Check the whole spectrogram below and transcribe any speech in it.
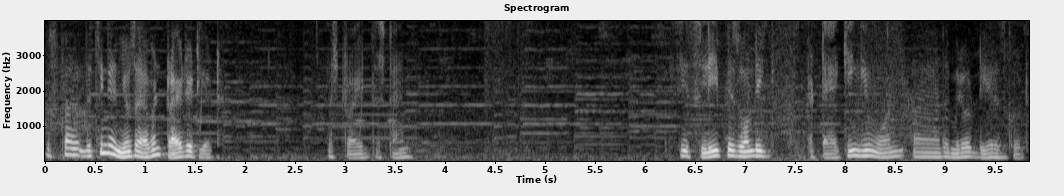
This the thing is news i haven't tried it yet. Let's try it this time. See sleep is only attacking him one uh, the mirror deer is good.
